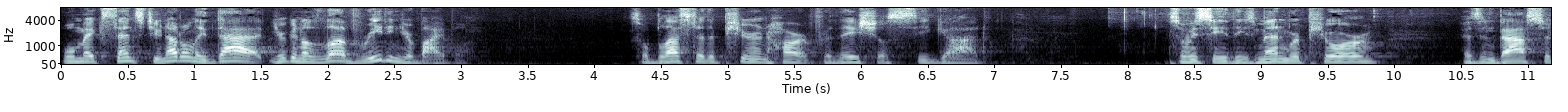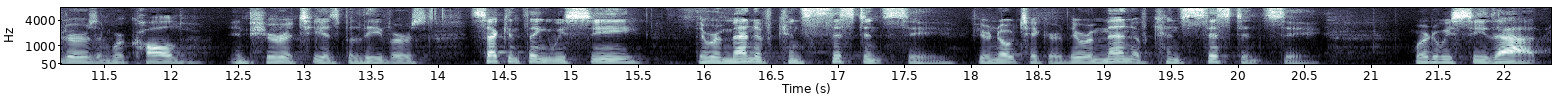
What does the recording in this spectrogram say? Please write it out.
will make sense to you. Not only that, you're going to love reading your Bible. So blessed are the pure in heart, for they shall see God. So we see these men were pure as ambassadors, and we're called in purity as believers. Second thing we see they were men of consistency. If you're a note taker, they were men of consistency. Where do we see that?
